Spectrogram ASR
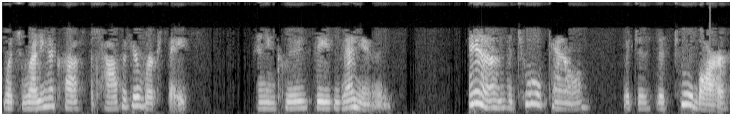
what's running across the top of your workspace and includes these menus and the tool panel, which is the toolbar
